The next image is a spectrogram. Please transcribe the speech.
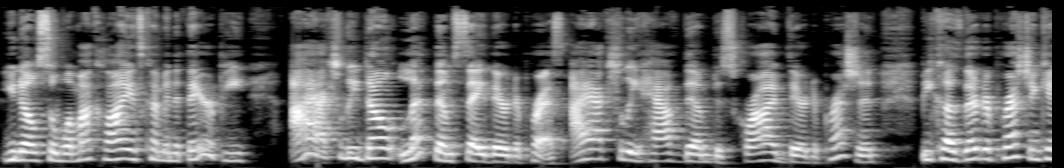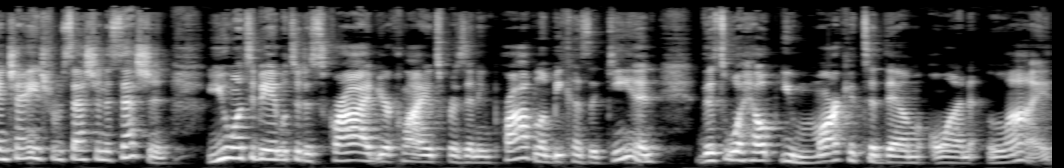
you know so when my clients come into therapy I actually don't let them say they're depressed. I actually have them describe their depression because their depression can change from session to session. You want to be able to describe your client's presenting problem because again, this will help you market to them online.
